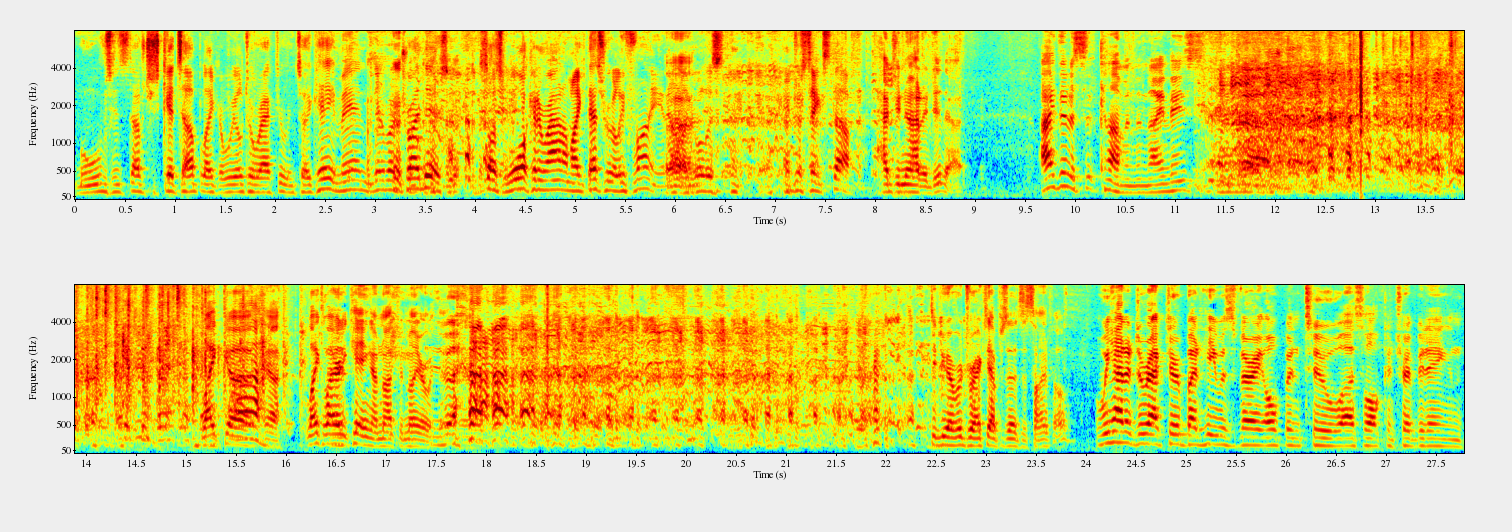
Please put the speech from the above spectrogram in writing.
moves and stuff. Just gets up like a real director and it's like, "Hey, man, what about try this?" Starts walking around. I'm like, "That's really funny." You know, like all this interesting stuff. How'd you know how to do that? I did a sitcom in the 90s. And, uh, Like, uh, yeah, like Larry King, I'm not familiar with it. yeah. Did you ever direct episodes of Seinfeld? we had a director, but he was very open to us all contributing, and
